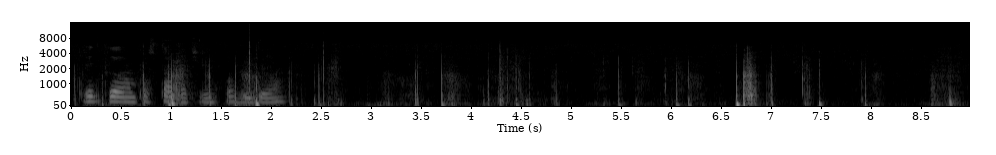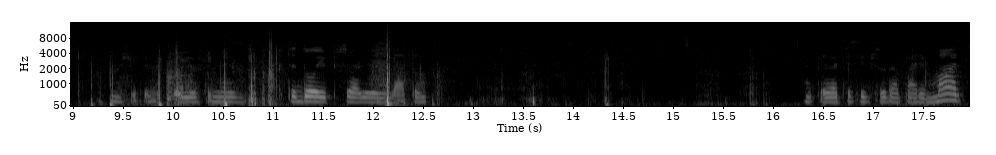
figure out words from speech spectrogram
cred că am postat acel info video. Nu știu, pentru că eu filmez câte două episoade de dată. Adică acest episod apare marți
